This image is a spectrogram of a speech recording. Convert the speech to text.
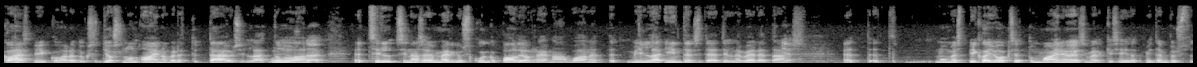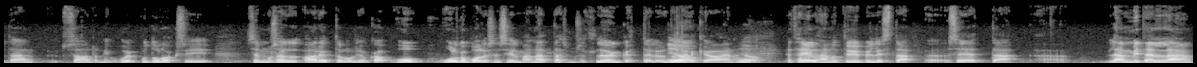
kahdesta viikkoharjoitukset, jos ne on aina vedetty täysillä. Että, niin että sinänsä ei merkitys kuinka paljon reenaa, vaan että, että millä intensiteetillä ne vedetään. Yes. Et, et, mun mielestä pikajuoksijat on mainio esimerkki siitä, että miten pystytään saada niinku huipputuloksia semmoisella harjoittelulla, joka ulkopuolisen silmään näyttää semmoiset lönköttelyltä melkein aina. Joo. Et heillähän on tyypillistä se, että lämmitellään,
